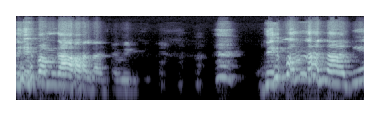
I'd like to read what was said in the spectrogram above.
దీపం కావాలంట వీడికి. దీపం నాన్న అది.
